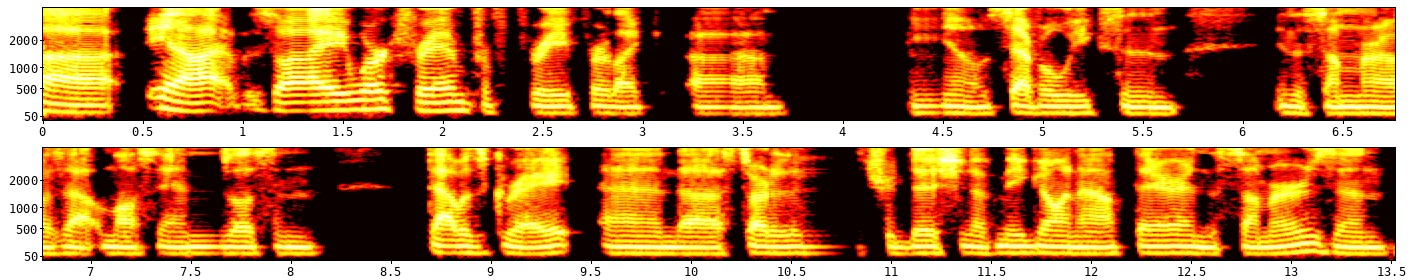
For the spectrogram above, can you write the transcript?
uh, you know, so I worked for him for free for like, um, you know several weeks and in the summer i was out in los angeles and that was great. And uh, started a tradition of me going out there in the summers. And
